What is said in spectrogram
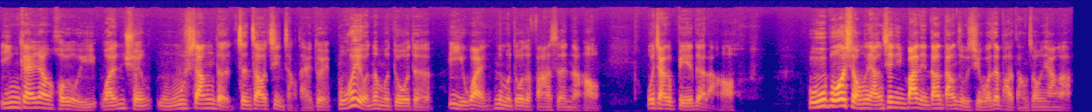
应该让侯友宜完全无伤的征召进场才对，不会有那么多的意外，那么多的发生的哈。我讲个别的啦哈，吴伯雄两千零八年当党主席，我在跑党中央啊。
